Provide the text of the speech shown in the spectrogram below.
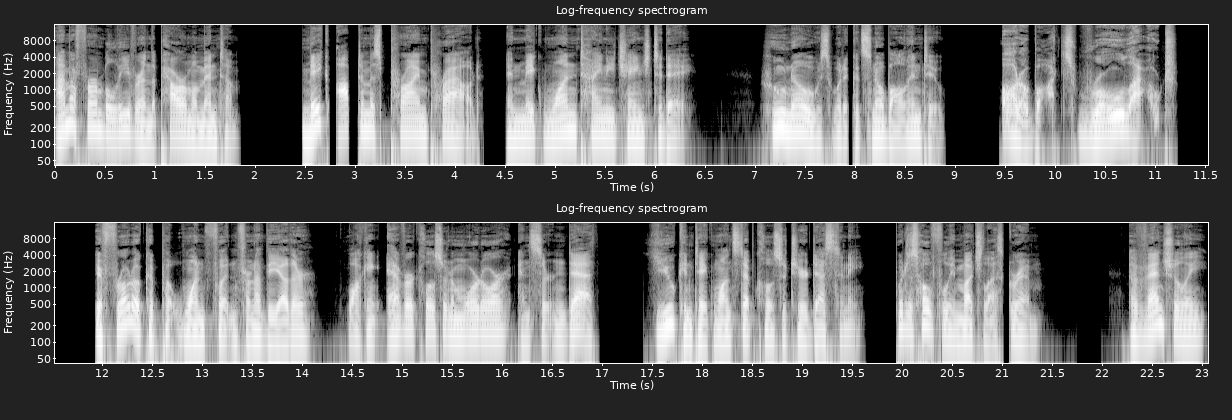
I'm a firm believer in the power of momentum. Make Optimus Prime proud and make one tiny change today. Who knows what it could snowball into? Autobots, roll out. If Frodo could put one foot in front of the other, walking ever closer to Mordor and certain death, you can take one step closer to your destiny. which is hopefully much less grim. Eventually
